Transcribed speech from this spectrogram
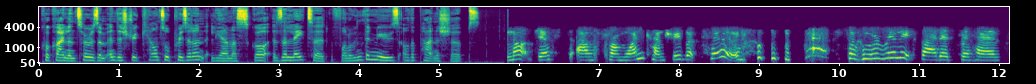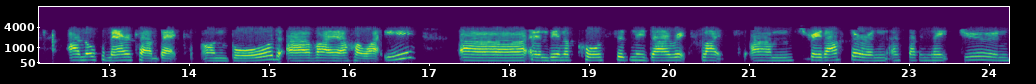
Cook Island Tourism Industry Council President Liana Scott is elated following the news of the partnerships. Not just um, from one country, but two. so we're really excited to have uh, North America back on board uh, via Hawaii. Uh, and then, of course, Sydney direct flights um, straight after and uh, starting late June,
